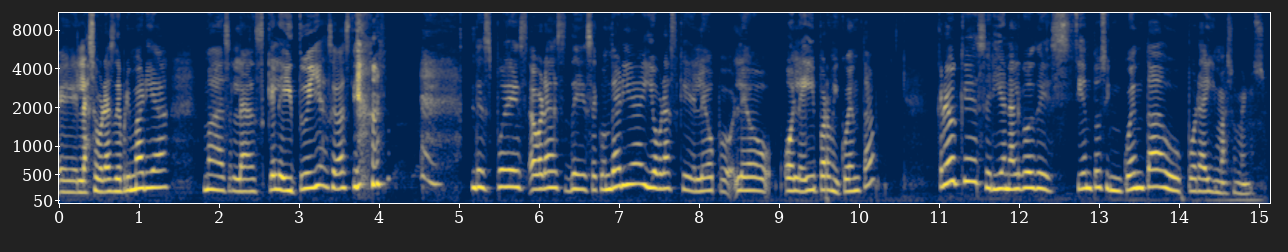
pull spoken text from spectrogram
eh, las obras de primaria más las que leí tuya, Sebastián. Después, obras de secundaria y obras que leo, leo o leí por mi cuenta. Creo que serían algo de 150 o por ahí más o menos.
